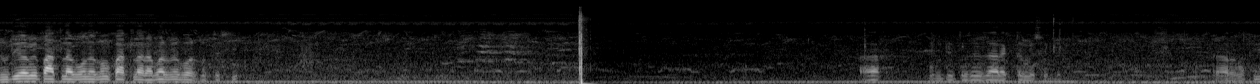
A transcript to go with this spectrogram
যদিও আমি পাতলা বল এবং পাতলা রাবার ব্যবহার করতেছি। আহ গুলি তোরে আর একটা হলো কারণ কি?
